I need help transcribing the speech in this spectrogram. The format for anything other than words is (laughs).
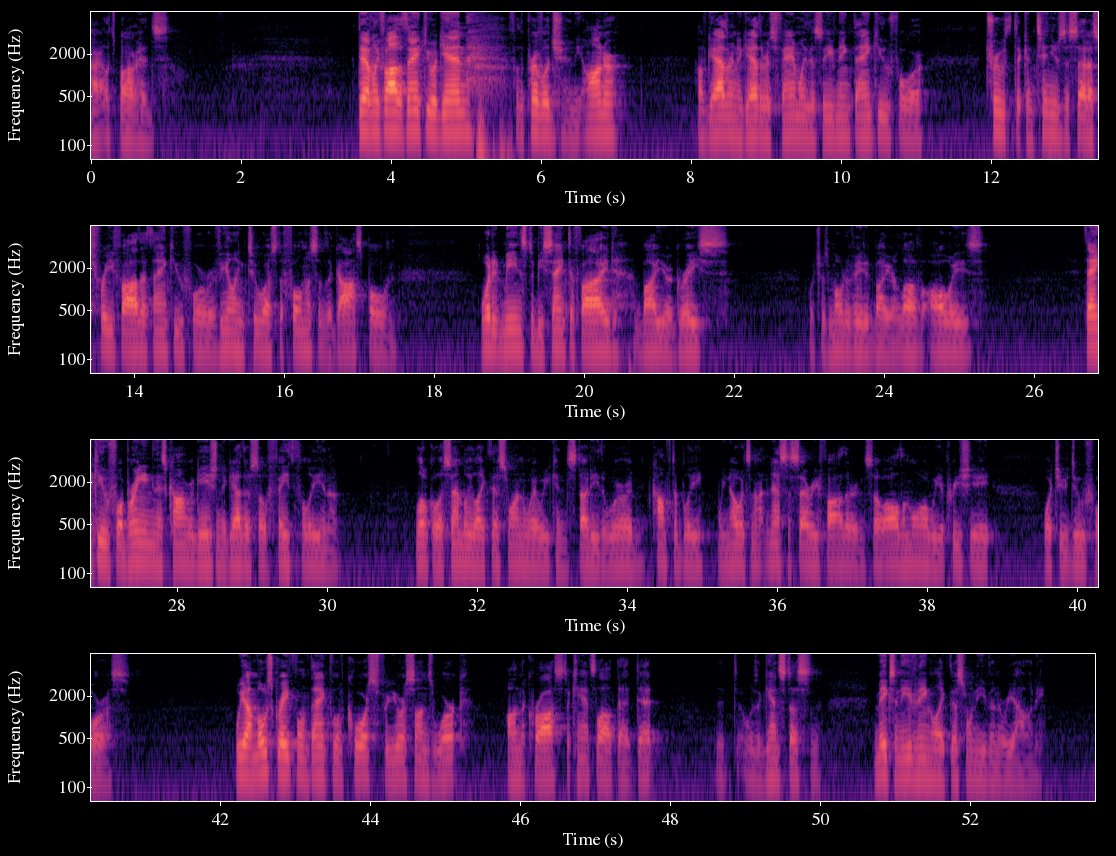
All right, let's bow our heads. Heavenly Father, thank you again for the privilege and the honor of gathering together as family this evening. Thank you for truth that continues to set us free, Father. Thank you for revealing to us the fullness of the gospel and what it means to be sanctified by your grace, which was motivated by your love always. Thank you for bringing this congregation together so faithfully in a local assembly like this one where we can study the Word comfortably. We know it's not necessary, Father, and so all the more we appreciate what you do for us. We are most grateful and thankful, of course, for your Son's work on the cross to cancel out that debt that was against us and makes an evening like this one even a reality.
